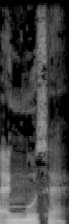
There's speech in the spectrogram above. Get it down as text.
앵무새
